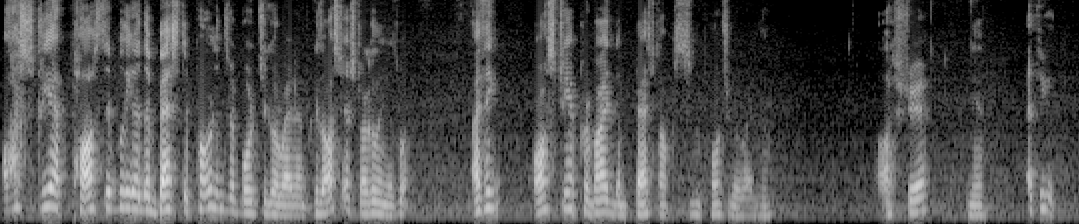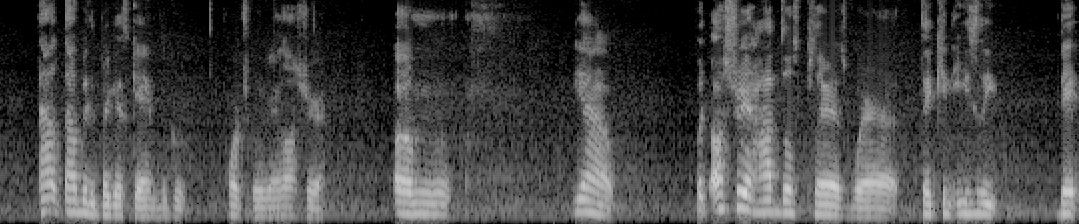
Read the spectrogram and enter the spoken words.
Austria possibly are the best opponents for Portugal right now because Austria is struggling as well. I think Austria provide the best opposition for Portugal right now. Austria. Yeah. I think that that'll be the biggest game in the group. Portugal against Austria. Um. Yeah, but Austria have those players where they can easily, they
